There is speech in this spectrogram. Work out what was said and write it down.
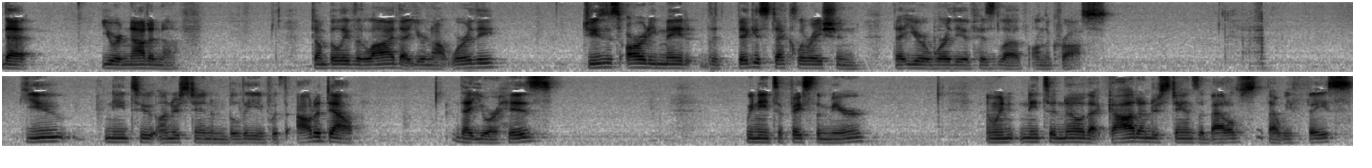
that you are not enough. Don't believe the lie that you're not worthy. Jesus already made the biggest declaration that you are worthy of his love on the cross you need to understand and believe without a doubt that you are His. We need to face the mirror. And we need to know that God understands the battles that we face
